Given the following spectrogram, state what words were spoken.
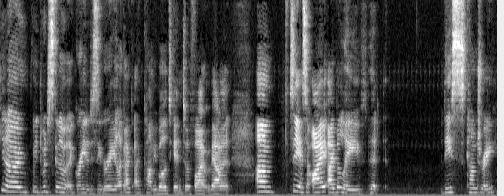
you know, we, we're just gonna agree to disagree. Like, I, I can't be bothered to get into a fight about it. Um, so, yeah, so I, I believe that this country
